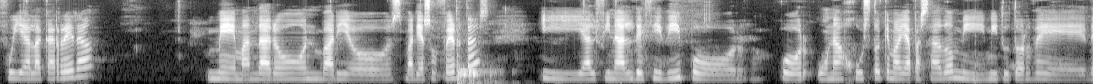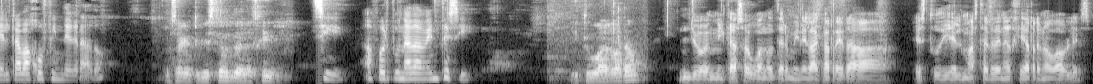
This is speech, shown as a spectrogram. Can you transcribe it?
fui a la carrera me mandaron varios, varias ofertas y al final decidí por, por un ajusto que me había pasado mi, mi tutor de, del trabajo fin de grado. O sea que tuviste donde elegir. Sí, afortunadamente sí. ¿Y tú, Álvaro? Yo, en mi caso, cuando terminé la carrera, estudié el máster de energías renovables,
